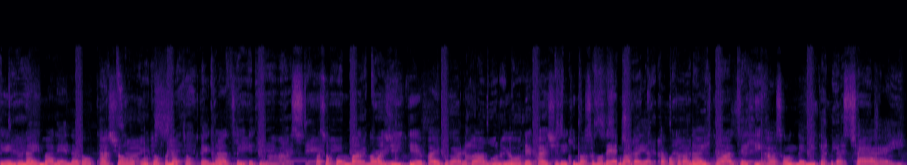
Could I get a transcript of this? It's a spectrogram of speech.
ゲーム内マネーなど多少お得な特典がついてきます。パソコン版の GTA5 があれば無料で開始できますのでまだやったことがない人はぜひ遊んでみてください。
